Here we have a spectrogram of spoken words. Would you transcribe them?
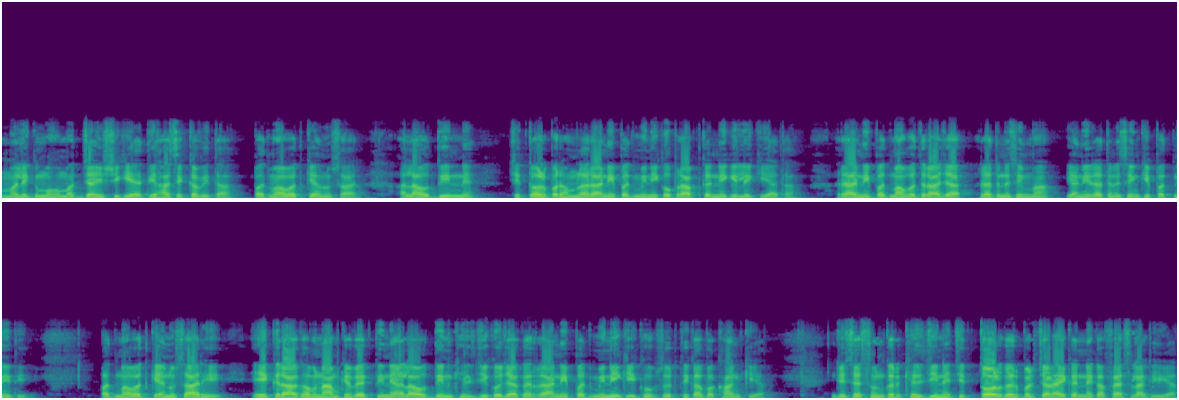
मलिक मोहम्मद जैशी की ऐतिहासिक कविता, पद्मावत के अनुसार, अलाउद्दीन ने चित्तौड़ पर हमला रानी पद्मिनी को प्राप्त करने के लिए किया था। रानी पद्मावत राजा रत्न सिम्हा यानी रत्न सिंह की पत्नी थी। पद्मावत के अनुसार ही एक राघव नाम के व्यक्ति ने अलाउद्दीन खिलजी को जाकर रानी पद्मिनी की खूबसूरती का बखान किया, जिसे सुनकर खिलजी ने चित्तौड़गढ़ पर चढ़ाई करने का फैसला लिया।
